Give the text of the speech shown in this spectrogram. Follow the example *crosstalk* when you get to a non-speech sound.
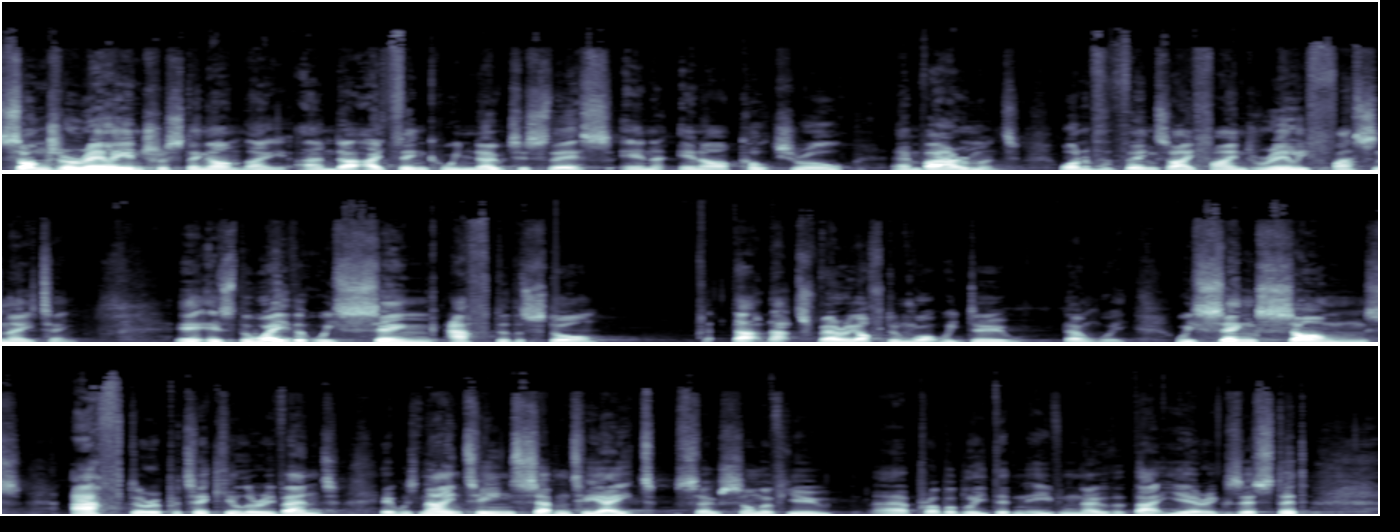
Songs are really interesting, aren't they? And uh, I think we notice this in, in our cultural environment. One of the things I find really fascinating is the way that we sing after the storm. That, that's very often what we do, don't we? We sing songs after a particular event. It was 1978, so some of you uh, probably didn't even know that that year existed.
